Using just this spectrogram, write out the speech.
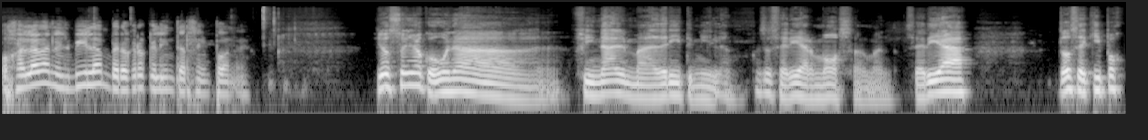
Ojalá gane el Milan, pero creo que el Inter se impone. Yo sueño con una final Madrid-Milan. Eso sería hermoso, hermano. Sería dos equipos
